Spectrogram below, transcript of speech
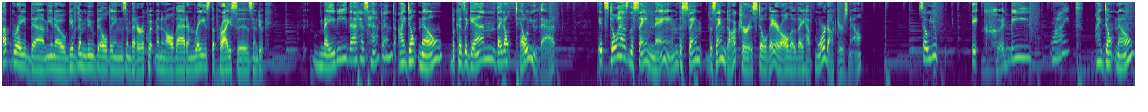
upgrade them, you know, give them new buildings and better equipment and all that, and raise the prices and do. Maybe that has happened. I don't know because again, they don't tell you that. It still has the same name. The same the same doctor is still there, although they have more doctors now. So you, it could be right. I don't know,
